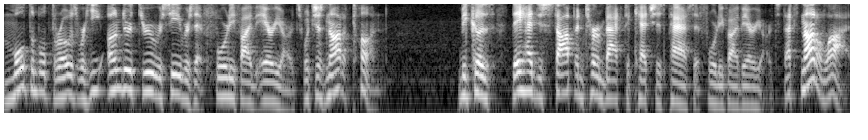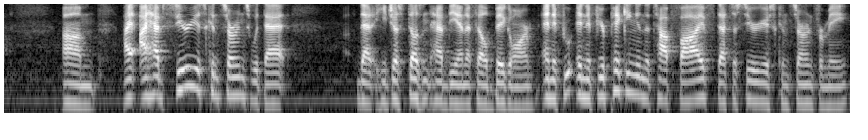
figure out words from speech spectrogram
multiple throws where he underthrew receivers at 45 air yards, which is not a ton, because they had to stop and turn back to catch his pass at 45 air yards. That's not a lot. Um, I, I have serious concerns with that. That he just doesn't have the NFL big arm, and if and if you're picking in the top five, that's a serious concern for me.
